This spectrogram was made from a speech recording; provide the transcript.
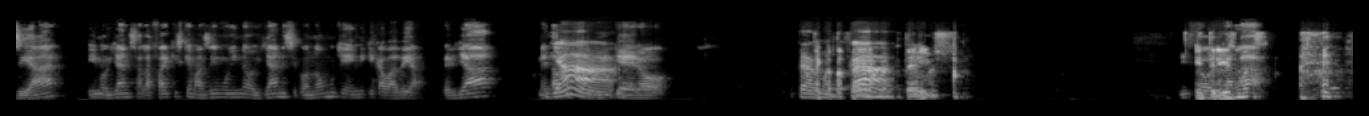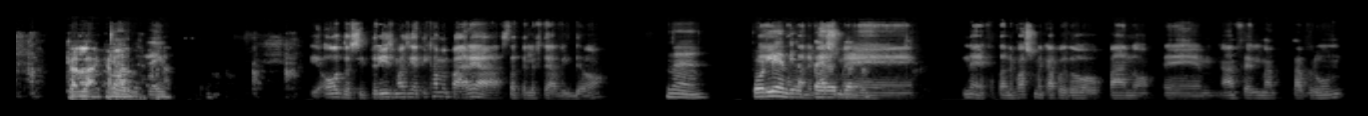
PharmaTalk.gr. Είμαι ο Γιάννης Αλαφάκης και μαζί μου είναι ο Γιάννης Οικονόμου και η Νίκη Καβαδία. Παιδιά, μετά Γεια. από πολύ καιρό. Τα καταφέραμε Πραγματικά. επιτέλου. Είστε Οι όλοι τρεις καλά; μας. καλά, καλά. Καλά. Όντως, οι τρεις μας, γιατί είχαμε παρέα στα τελευταία βίντεο. Ναι. Πολύ Ε, θα τα ενδιαφέροντα. ανεβάσουμε- Ναι, θα τα ανεβάσουμε κάπου εδώ πάνω, ε, αν θέλουν να τα βρουν.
